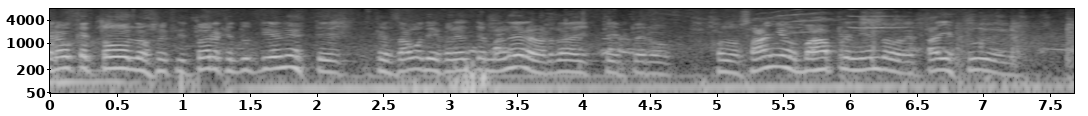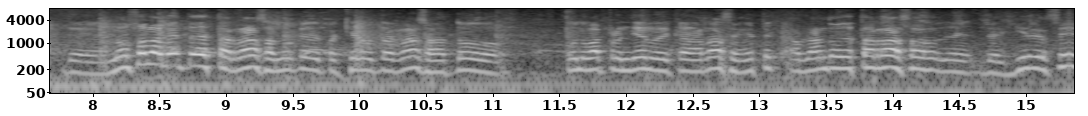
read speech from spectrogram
creo que todos los escritores que tú tienes este, pensamos de diferentes maneras, ¿verdad? Este, pero con los años vas aprendiendo detalles tú de, no solamente de esta raza, no que de cualquier otra raza, todo uno va aprendiendo de cada raza. En este, hablando de esta raza, de, de en sí,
